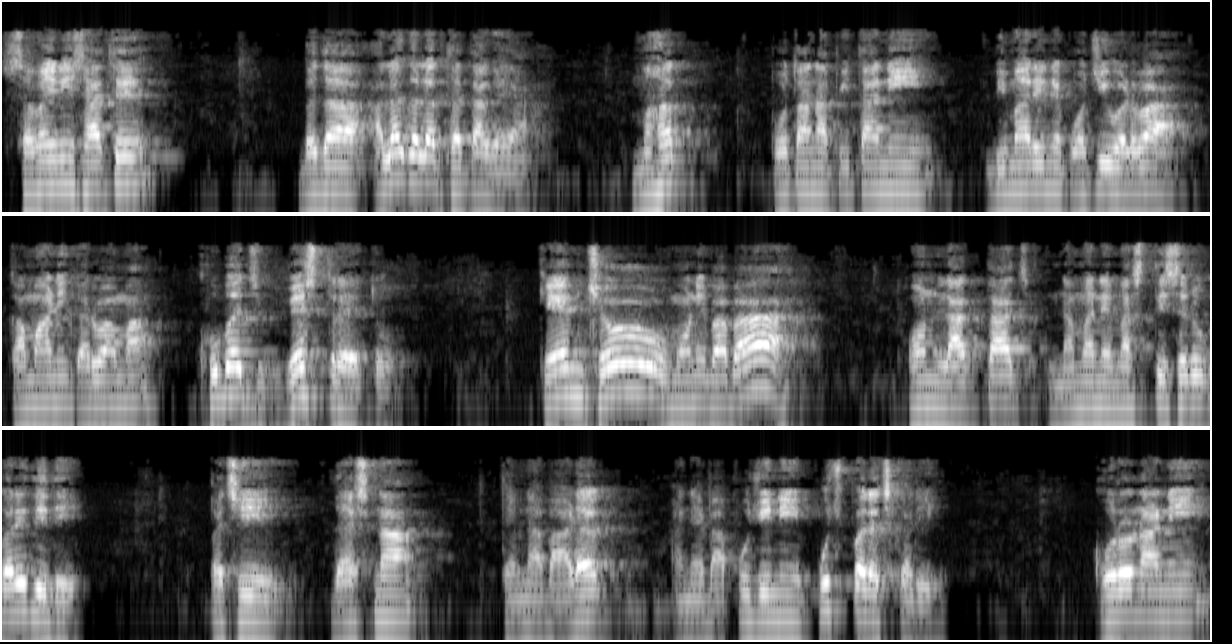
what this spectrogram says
સમયની સાથે બધા અલગ અલગ થતા ગયા. મહક પોતાના પિતાની બીમારીને પહોંચી વળવા કમાણી કરવામાં ખૂબ જ વ્યસ્ત રહેતો. કેમ છો, મોની બાબા? ફોન લાગતા જ નમને મસ્તી શરૂ કરી દીધી. પછી દર્શના તેમના બાળક અને બાપુજીની પૂછપરછ કરી. કોરોનાની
